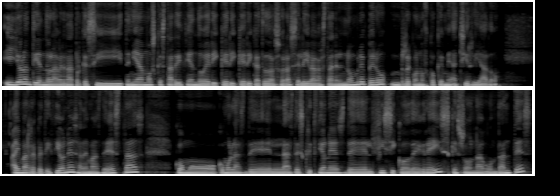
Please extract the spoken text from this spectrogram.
Y yo lo entiendo, la verdad, porque si teníamos que estar diciendo Eric, Eric, Eric a todas horas, se le iba a gastar el nombre, pero reconozco que me ha chirriado. Hay más repeticiones, además de estas, como, como las de las descripciones del físico de Grace, que son abundantes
